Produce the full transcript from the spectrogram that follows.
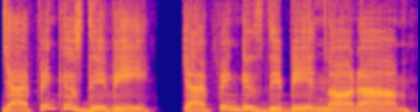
Yeah, I think it's DV. Yeah, I think it's DB, not um.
